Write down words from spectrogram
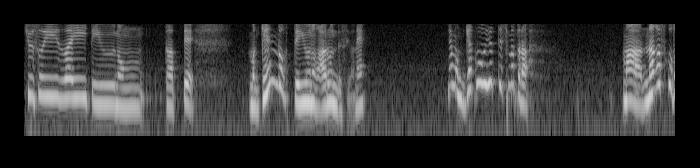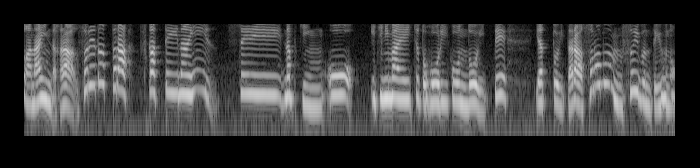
吸水剤っていうのがあって、まあ、限度っていうのがあるんですよね。でも逆を言ってしまったらまあ流すことがないんだからそれだったら使っていない生理ナプキンを12枚ちょっと放り込んどいてやっといたらその分水分っていうの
